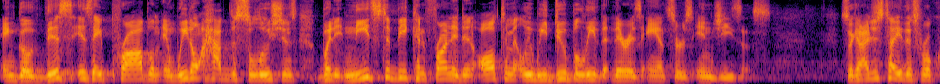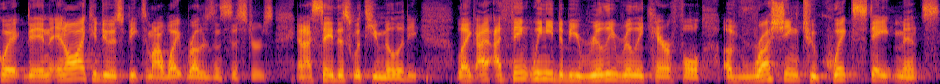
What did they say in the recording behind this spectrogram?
and go, This is a problem, and we don't have the solutions, but it needs to be confronted. And ultimately, we do believe that there is answers in Jesus. So, can I just tell you this real quick? And, and, all I can do is speak to my white brothers and sisters. And I say this with humility. Like, I, I think we need to be really, really careful of rushing to quick statements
